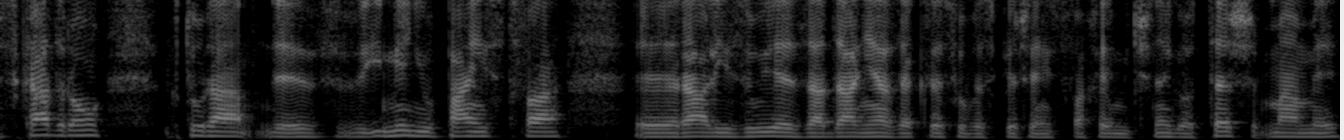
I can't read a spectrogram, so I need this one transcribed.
z kadrą, która y, w imieniu państwa y, realizuje zadania z zakresu bezpieczeństwa chemicznego. Też mamy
